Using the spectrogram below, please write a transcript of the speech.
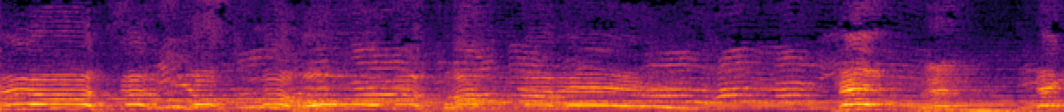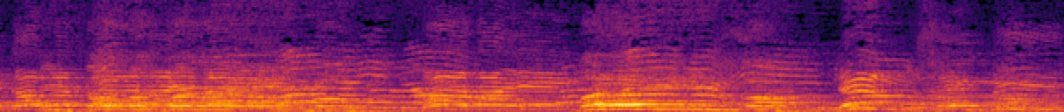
teatern i Oklahoma kallar det. Men, den kallar bara en gång. Bara en gång. Bara en gång. Den som nu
